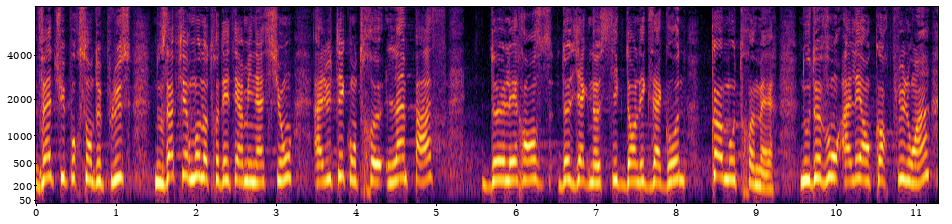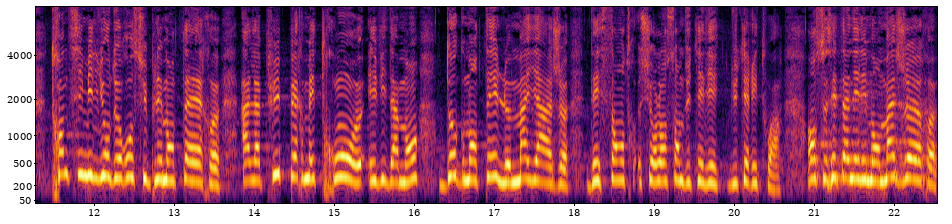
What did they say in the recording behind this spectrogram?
28% de plus, nous affirmons notre détermination à lutter contre l'impasse de l'errance de diagnostic dans l'Hexagone comme outre-mer. Nous devons aller encore plus loin. 36 millions d'euros supplémentaires euh, à l'appui permettront euh, évidemment d'augmenter le maillage des centres sur l'ensemble du, du, territoire. C'est un élément majeur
